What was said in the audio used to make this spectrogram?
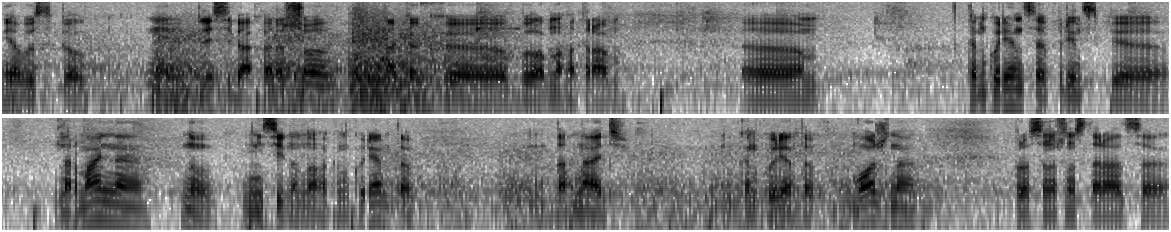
я выступил ну, для себя хорошо, так как э, было много травм. Эм, конкуренция, в принципе, нормальная, ну, не сильно много конкурентов. Догнать конкурентов можно, просто нужно стараться.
